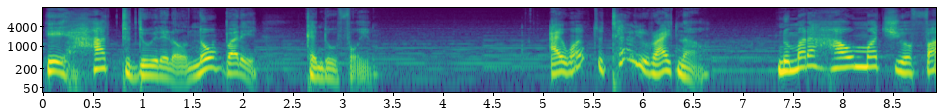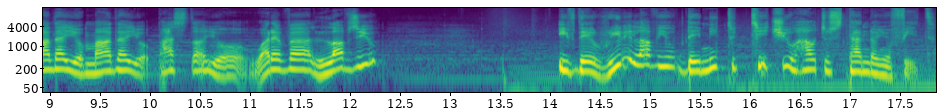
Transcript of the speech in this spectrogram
He had to do it alone. Nobody can do it for him. I want to tell you right now no matter how much your father, your mother, your pastor, your whatever loves you, if they really love you, they need to teach you how to stand on your feet,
